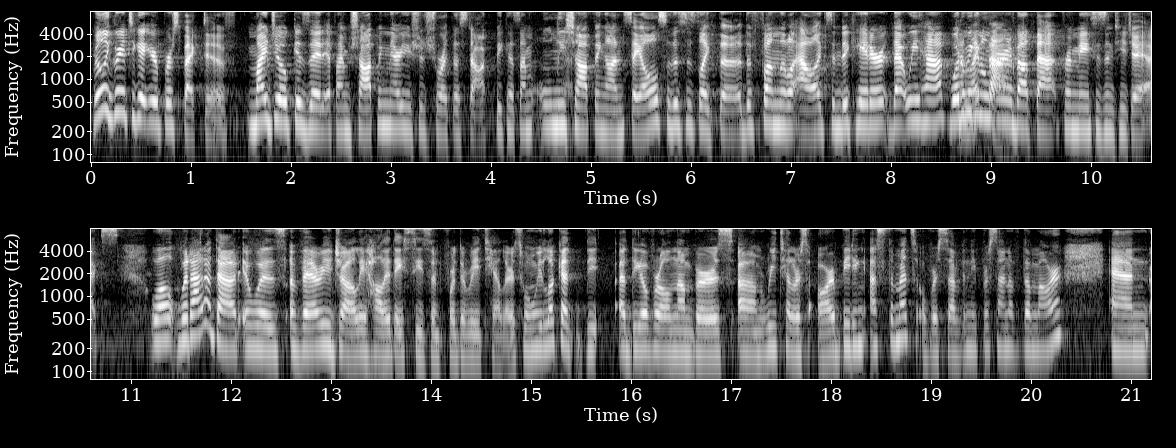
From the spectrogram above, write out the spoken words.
Really great to get your perspective. My joke is that if I'm shopping there, you should short the stock because I'm only shopping on sale. So this is like the, the fun little Alix indicator that we have. What are we like going to learn about that from Macy's and TJX? Well, without a doubt, it was a very jolly holiday season for the retailers. When we look at the at the overall numbers, um, retailers are beating estimates. Over 70% of them are, and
